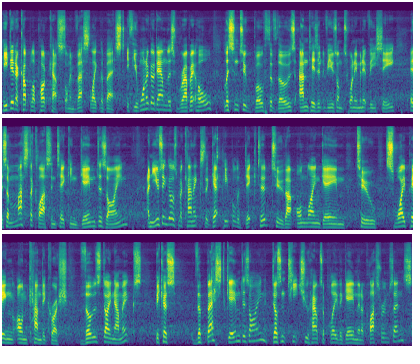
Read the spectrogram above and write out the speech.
he did a couple of podcasts on Invest Like the Best. If you want to go down this rabbit hole, listen to both of those and his interviews on 20 Minute VC. It's a masterclass in taking game design and using those mechanics that get people addicted to that online game, to swiping on Candy Crush, those dynamics, because the best game design doesn't teach you how to play the game in a classroom sense.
